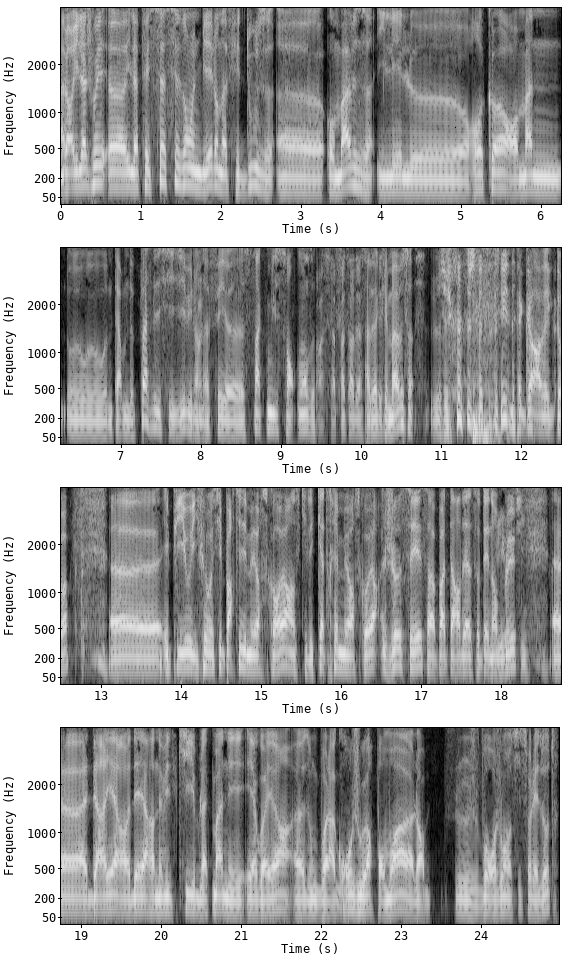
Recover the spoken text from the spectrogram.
Alors il a joué, euh, il a fait 16 saisons en NBA, il en a fait 12 euh, aux Mavs. Il est le record man euh, en termes de passes décisives. Il en a fait euh, 5111 Ouais, ça va pas tarder à avec les Mavs. Je, je suis d'accord avec toi. Euh, et puis il fait aussi partie des meilleurs scoreurs, hein, parce qu'il est quatrième meilleur scoreur. Je sais, ça va pas tarder à sauter non plus. Euh, derrière derrière Nowitzki, Blackman et, et Aguirre. Euh, donc voilà, gros joueur pour moi. Alors je, je vous rejoins aussi sur les autres,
